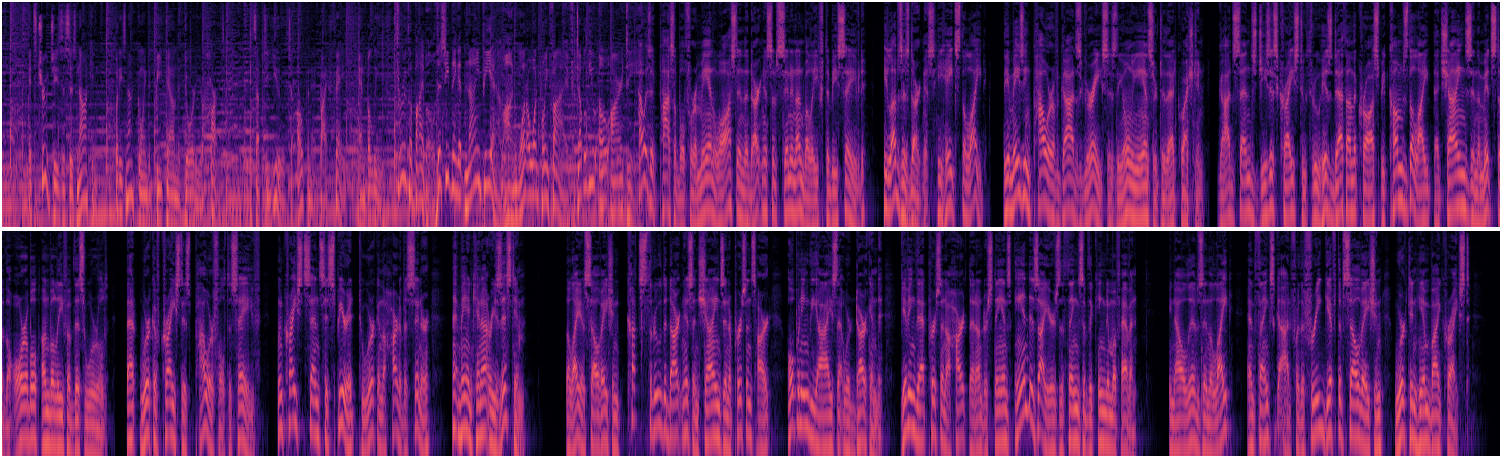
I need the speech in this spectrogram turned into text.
It's true Jesus is knocking, but he's not going to beat down the door to your heart. It's up to you to open it by faith and believe. Through the Bible, this evening at 9 p.m. on 101.5 WORD. How is it possible for a man lost in the darkness of sin and unbelief to be saved? He loves his darkness. He hates the light. The amazing power of God's grace is the only answer to that question. God sends Jesus Christ who through his death on the cross becomes the light that shines in the midst of the horrible unbelief of this world. That work of Christ is powerful to save. When Christ sends his Spirit to work in the heart of a sinner, that man cannot resist him. The light of salvation cuts through the darkness and shines in a person's heart, opening the eyes that were darkened, giving that person a heart that understands and desires the things of the kingdom of heaven. He now lives in the light and thanks God for the free gift of salvation worked in him by Christ.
